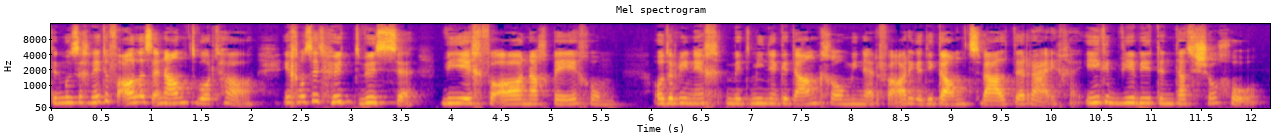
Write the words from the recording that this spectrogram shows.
Dann muss ich nicht auf alles eine Antwort haben. Ich muss nicht heute wissen, wie ich von A nach B komme. Oder wie ich mit meinen Gedanken und meinen Erfahrungen die ganze Welt erreiche. Irgendwie wird denn das schon kommen.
